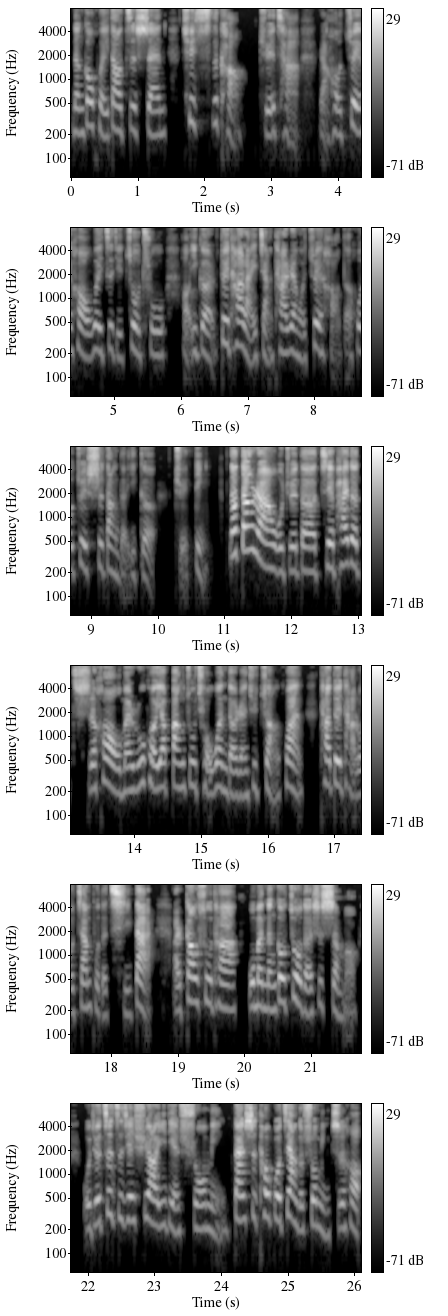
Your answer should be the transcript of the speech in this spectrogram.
能够回到自身去思考、觉察，然后最后为自己做出好一个对他来讲他认为最好的或最适当的一个决定。那当然，我觉得解牌的时候，我们如何要帮助求问的人去转换他对塔罗占卜的期待，而告诉他我们能够做的是什么？我觉得这之间需要一点说明。但是透过这样的说明之后，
